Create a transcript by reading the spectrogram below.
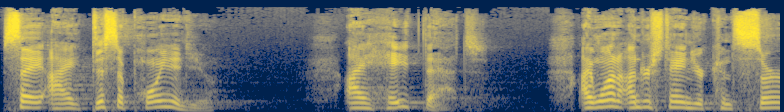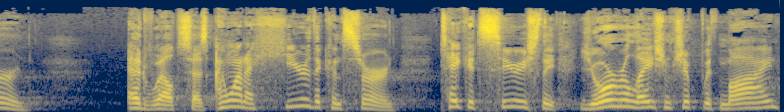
Say, I disappointed you. I hate that. I want to understand your concern. Ed Welch says, I want to hear the concern. Take it seriously. Your relationship with mine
